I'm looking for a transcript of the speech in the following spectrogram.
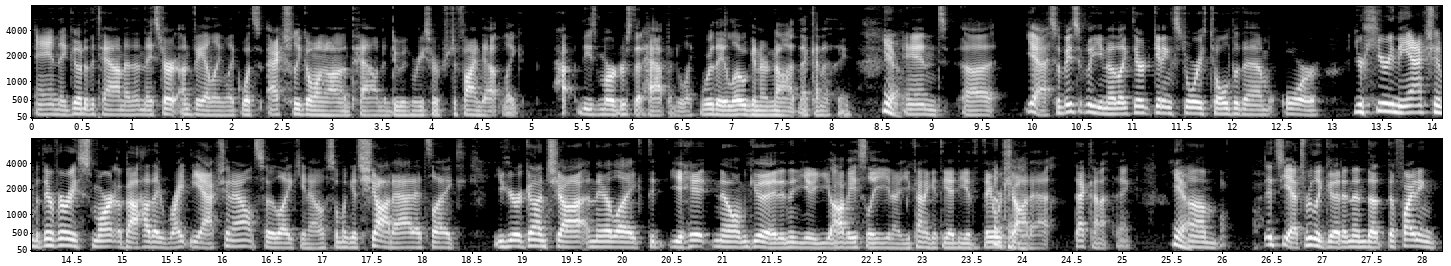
and they go to the town, and then they start unveiling like what's actually going on in the town and doing research to find out like how, these murders that happened, like were they Logan or not, that kind of thing. Yeah. And uh, yeah, so basically, you know, like they're getting stories told to them, or you're hearing the action, but they're very smart about how they write the action out. So, like, you know, if someone gets shot at, it's like you hear a gunshot, and they're like, "Did you hit? No, I'm good." And then you, you obviously, you know, you kind of get the idea that they were Okay. shot at, that kind of thing. yeah. Um, it's yeah, it's really good. And then the the fighting,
